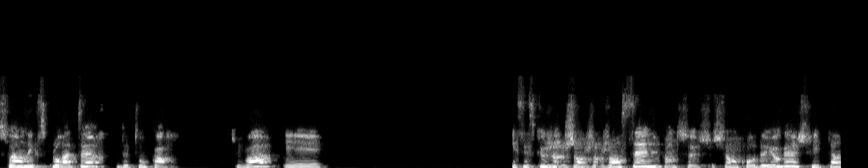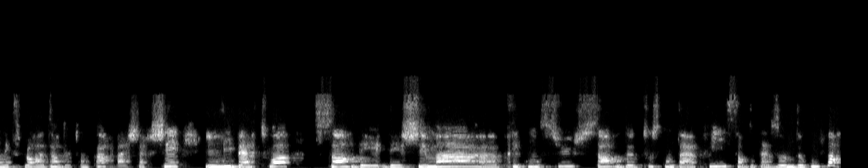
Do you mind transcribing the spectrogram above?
sois un explorateur de ton corps, tu vois, et et c'est ce que j'enseigne quand je, suis en cours de yoga. Je suis un explorateur de ton corps. Va chercher, libère-toi, sors des, schémas euh, préconçus, sors de tout ce qu'on t'a appris, sors de ta zone de confort.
